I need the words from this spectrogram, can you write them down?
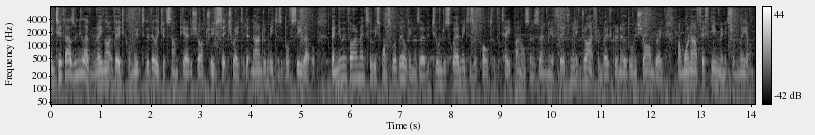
In 2011, Raidlight Vertical moved to the village of Saint-Pierre de Chartreuse, situated at 900 metres above sea level. Their new environmentally responsible building has over 200 square metres of photovoltaic panels and is only a 30 minute drive from both Grenoble and Chambéry and 1 hour 15 minutes from Lyon.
